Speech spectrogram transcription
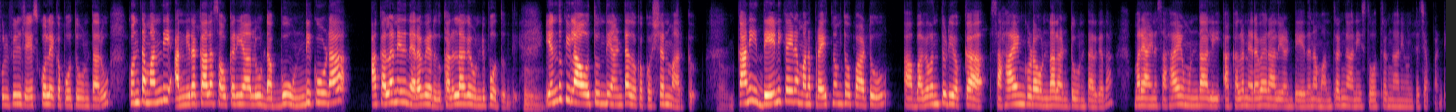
ఫుల్‌ఫిల్ చేసుకోలేకపోతూ ఉంటారు. కొంతమంది అన్ని రకాల సౌకర్యాలు, డబ్బు ఉండి కూడా ఆ కళ అనేది నెరవేరదు. కళలాగే ఉండిపోతుంది. ఎందుకు ఇలా అవుతుంది అంటే అదొక క్వశ్చన్ మార్క్. కానీ దేనికైనా మన ప్రయత్నంతో పాటు ఆ భగవంతుడి యొక్క సహాయం కూడా ఉండాలంటూ ఉంటారు కదా! మరి ఆయన సహాయం ఉండాలి ఆ కళ నెరవేరాలి అంటే ఏదైనా మంత్రం కానీ స్తోత్రం కానీ ఉంటే చెప్పండి.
